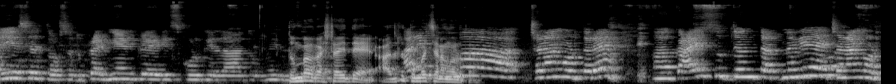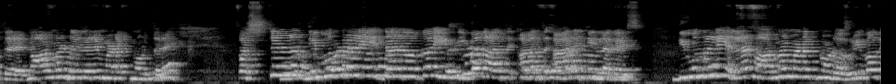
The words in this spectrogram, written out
ಐ ಎಸ್ ಎಲ್ ತೋರ್ಸೋದು. ಪ್ರೆಗ್ನೆಂಟ್ ಲೇಡೀಸ್ಗಳಿಗೆಲ್ಲ ತುಂಬಾ ಕಷ್ಟ ಐತೆ. ಆದ್ರೆ ತುಂಬಾ ಚೆನ್ನಾಗಿ ನೋಡ್ತಾರೆ. ಚೆನ್ನಾಗಿ ನೋಡ್ತಾರೆ. ಕಾಯಿ ತಕ್ಕನಾಗೆ ಚೆನ್ನಾಗಿ ನೋಡ್ತಾರೆ. ನಾರ್ಮಲ್ ಡೆಲಿವರಿ ಮಾಡಕ್ ನೋಡ್ತಾರೆ. ಫಸ್ಟ್ ಎಲ್ಲ ಇದ್ದಾಗ ಇವಾಗ ಆ ರೀತಿ ಇಲ್ಲ ಗೈಸ್ ದಿವಸದಲ್ಲಿ ಎಲ್ಲ ನಾರ್ಮಲ್ ಮಾಡಕ್ ನೋಡೋರು. ಇವಾಗ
